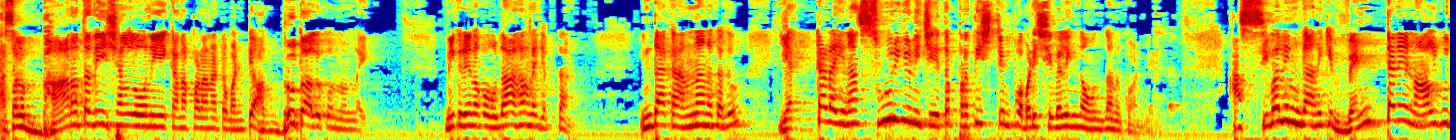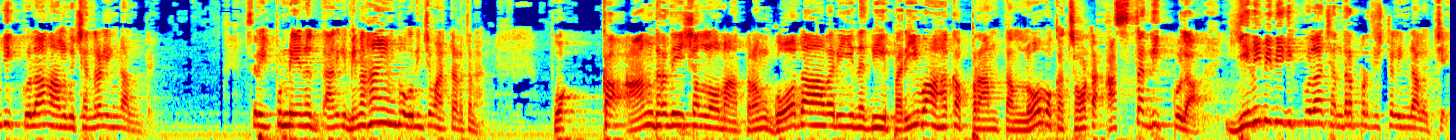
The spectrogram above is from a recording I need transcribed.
అసలు భారతదేశంలోనే కనపడనటువంటి అద్భుతాలు కొన్ని ఉన్నాయి మీకు నేను ఒక ఉదాహరణ చెప్తాను. ఇందాక అన్నాను కదూ ఎక్కడైనా సూర్యుని చేత ప్రతిష్ఠింపబడి శివలింగం ఉందనుకోండి. ఆ శివలింగానికి వెంటనే నాలుగు దిక్కులా నాలుగు చంద్రలింగాలు ఉంటాయి. సరే ఇప్పుడు నేను దానికి మినహాయింపు గురించి మాట్లాడుతున్నా. ఒక్క ఆంధ్రదేశంలో మాత్రం గోదావరి నది పరివాహక ప్రాంతంలో ఒక చోట అష్టదిక్కుల ఎనిమిది దిక్కుల చంద్రప్రతిష్ఠ లింగాలు వచ్చాయి.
